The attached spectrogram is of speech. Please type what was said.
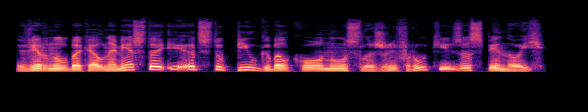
вернул бокал на место и отступил к балкону, сложив руки за спиной.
